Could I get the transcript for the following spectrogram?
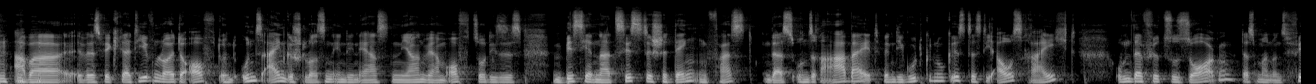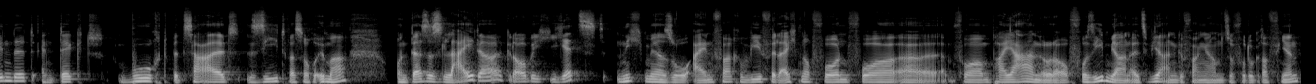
aber äh, dass wir kreativen Leute oft und uns eingeschlossen in den ersten Jahren, wir haben oft so dieses ein bisschen narzisstische Denken fast, dass unsere Arbeit, wenn die gut genug ist, dass die ausreicht, um dafür zu sorgen, dass man uns findet, entdeckt, bucht, bezahlt, sieht, was auch immer. Und das ist leider, glaube ich, jetzt nicht mehr so einfach wie vielleicht noch vor, vor, äh, vor ein paar Jahren oder auch vor sieben Jahren, als wir angefangen haben zu fotografieren,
